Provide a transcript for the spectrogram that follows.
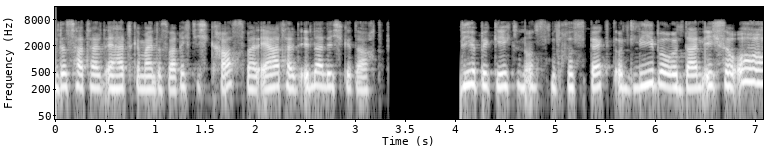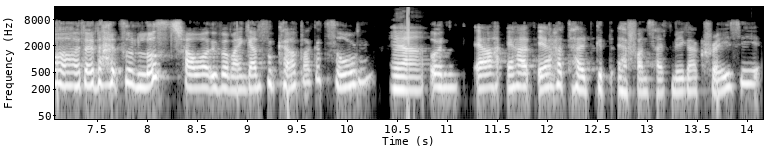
Und das hat halt er hat gemeint, das war richtig krass, weil er hat halt innerlich gedacht: „Wir begegnen uns mit Respekt und Liebe“ und dann ich so: „Oh“, dann halt so 'n Lustschauer über meinen ganzen Körper gezogen. Ja. Und er er hat er hat halt er fand's halt mega crazy,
